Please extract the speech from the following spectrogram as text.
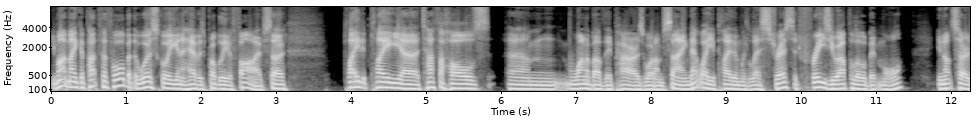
You might make a putt for four, but the worst score you're going to have is probably a five. So play play uh, tougher holes. Um, one above their par is what I'm saying. That way you play them with less stress. It frees you up a little bit more. You're not so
